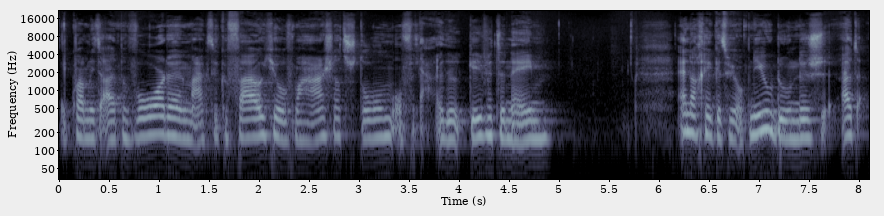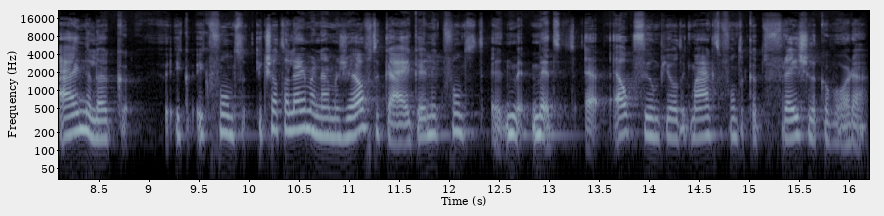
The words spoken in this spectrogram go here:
ik kwam niet uit mijn woorden en maakte ik een foutje of mijn haar zat stom of ja, give it a name. En dan ging ik het weer opnieuw doen. Dus uiteindelijk ik, ik, vond, ik zat alleen maar naar mezelf te kijken. En ik vond het, met, met elk filmpje wat ik maakte, vond ik het vreselijker worden.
